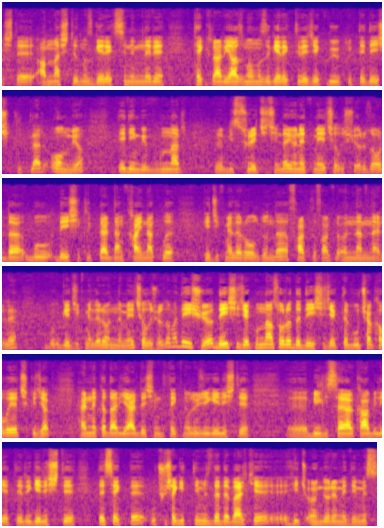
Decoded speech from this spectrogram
işte anlaştığımız gereksinimleri tekrar yazmamızı gerektirecek büyüklükte değişiklikler olmuyor. Dediğim gibi bunlar biz süreç içinde yönetmeye çalışıyoruz. Orada bu değişikliklerden kaynaklı gecikmeler olduğunda farklı farklı önlemlerle bu gecikmeleri önlemeye çalışıyoruz. Ama değişiyor, değişecek. Bundan sonra da değişecek. Tabii uçak havaya çıkacak. Her ne kadar yerde şimdi teknoloji gelişti, e, bilgisayar kabiliyetleri gelişti desek de uçuşa gittiğimizde de belki hiç öngöremediğimiz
